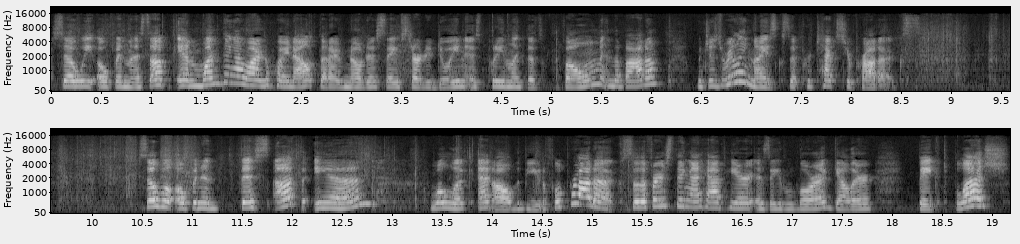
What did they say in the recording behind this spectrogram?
So we open this up, and one thing I wanted to point out that I've noticed they've started doing is putting like this foam in the bottom, which is really nice because it protects your products. So we'll open this up and we'll look at all the beautiful products. So the first thing I have here is a Laura Geller Baked Blush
